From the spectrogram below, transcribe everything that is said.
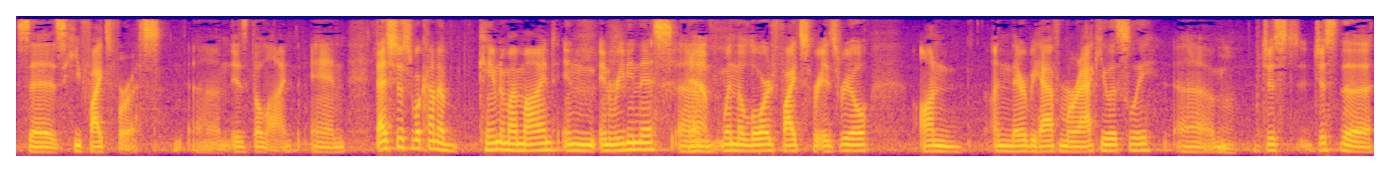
says, "He fights for us," um, is the line, and that's just what kind of came to my mind in in reading this. Um, Yeah. When the Lord fights for Israel on on their behalf miraculously, um, just just the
